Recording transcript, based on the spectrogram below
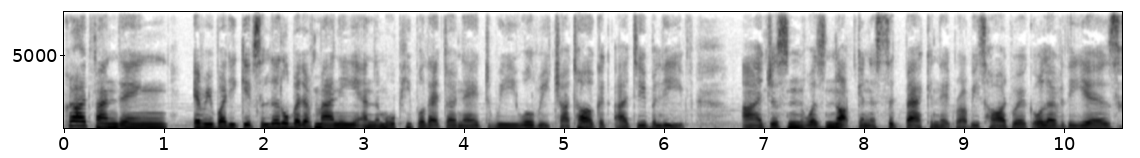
crowdfunding. Everybody gives a little bit of money, and the more people that donate, we will reach our target, I do believe. I just was not going to sit back and let Robbie's hard work all over the years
